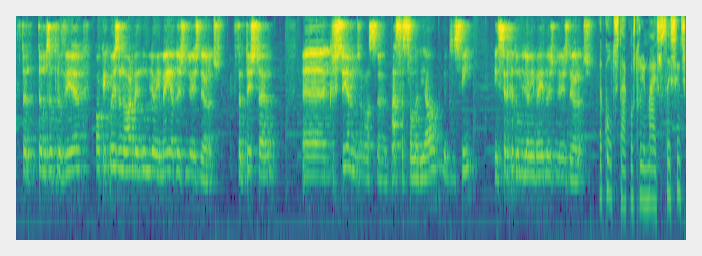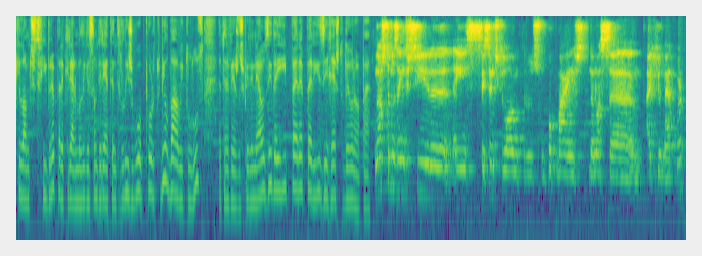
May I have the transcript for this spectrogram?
portanto, estamos a prever qualquer coisa na ordem de um milhão e meio a dois milhões de euros. Portanto, este ano, uh, crescermos a nossa massa salarial, digamos assim, em cerca de 1 milhão e meio, 2 milhões de euros. A Colt está a construir mais 600 km de fibra para criar uma ligação direta entre Lisboa, Porto, Bilbao e Toulouse, através dos Pirineus e daí para Paris e resto da Europa. Nós estamos a investir eh, em 600 km, um pouco mais, na nossa IQ Network,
